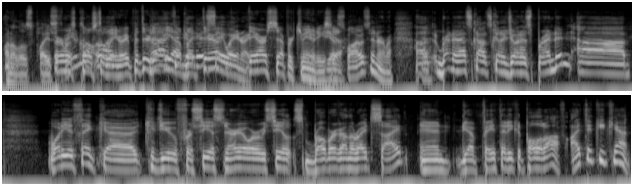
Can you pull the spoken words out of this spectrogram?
one of those places. Irma's close no, to Wainwright, but they're no, yeah, but they're, they are separate communities. Yes, yeah. well, I was in Irma. Uh, yeah. Brendan Escott's going to join us. Brendan, uh, what do you think? Uh, could you foresee a scenario where we see some Broberg on the right side, and you have faith that he could pull it off? I think he can.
